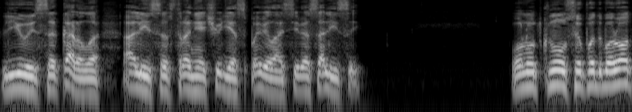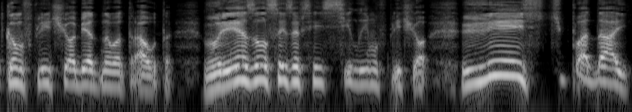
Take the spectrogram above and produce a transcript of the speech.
Льюиса Карла «Алиса в стране чудес» повела себя с Алисой. Он уткнулся подбородком в плечо бедного Траута, врезался изо всей силы ему в плечо. «Весть подай!»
